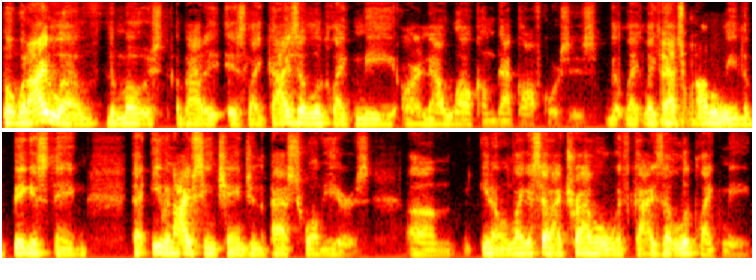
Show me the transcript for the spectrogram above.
but what I love the most about it is like guys that look like me are now welcomed at golf courses. Like, like that's probably the biggest thing that even I've seen change in the past 12 years. Um, you know, like I said, I travel with guys that look like me,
